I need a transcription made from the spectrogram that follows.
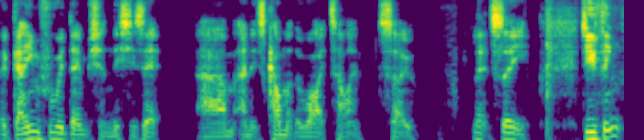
a, game for redemption, this is it, um, and it's come at the right time. So. Let's see. Do you think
